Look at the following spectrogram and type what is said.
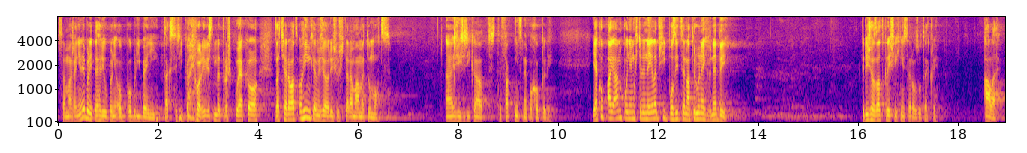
Samařani nebyli tehdy úplně oblíbení, tak si říkali, mohli bychom trošku jako začarovat s ohýnkem, že jo, když už teda máme tu moc. A Ježíš říká, jste fakt nic nepochopili. Jakub a Jan po něm chtěli nejlepší pozice na trůnech v nebi. Když ho zatkli, všichni se rozutekli. Ale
